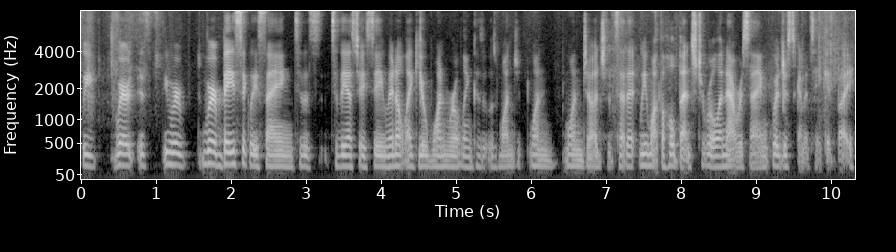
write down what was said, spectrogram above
We we're we're we're basically saying to this to the SJC, we don't like your one ruling because it was one one one judge that said it. We want the whole bench to rule, and now we're saying we're just going to take it by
